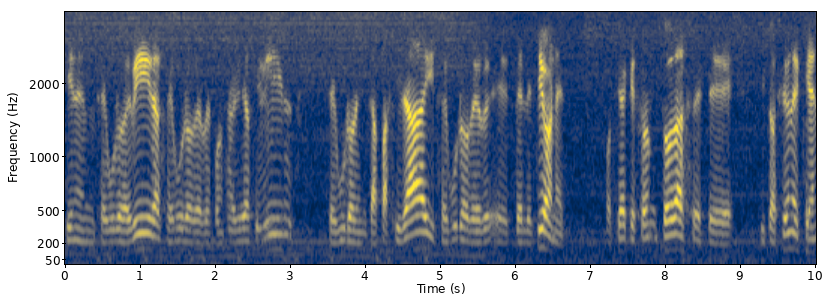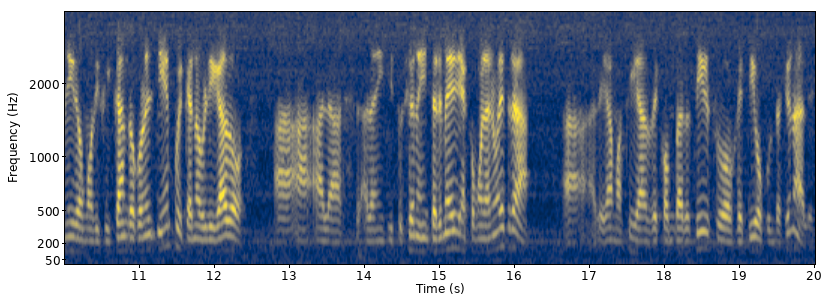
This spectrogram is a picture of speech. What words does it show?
tienen seguro de vida, seguro de responsabilidad civil, seguro de incapacidad y seguro de, de lesiones. O sea que son todas este, situaciones que han ido modificando con el tiempo y que han obligado a, las, a las, instituciones intermedias como la nuestra a, digamos así, a reconvertir sus objetivos fundacionales.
